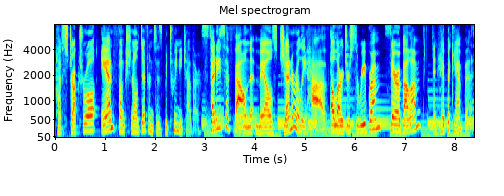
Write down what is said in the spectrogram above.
have structural and functional differences between each other. Studies have found that males generally have a larger cerebrum, cerebellum, and hippocampus,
